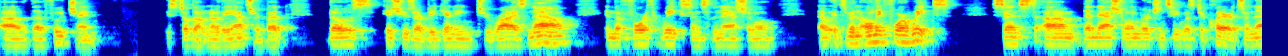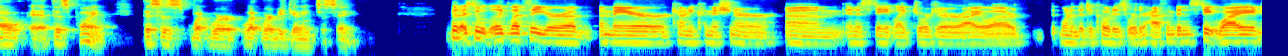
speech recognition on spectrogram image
of the food chain? We still don't know the answer, but those issues are beginning to rise now in the fourth week since the national, oh, it's been only four weeks since um, the national emergency was declared. So now at this point, this is what we're, what we're beginning to see. But so, like, let's say you're a, a mayor, county commissioner um, in a state like Georgia or Iowa or one of the Dakotas where there hasn't been statewide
